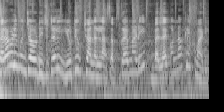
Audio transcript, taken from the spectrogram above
ಕರಾವಳಿ ಮುಂಜಾವು ಡಿಜಿಟಲ್ ಯೂಟ್ಯೂಬ್ ಚಾನೆಲ್ನ ಸಬ್ಸ್ಕ್ರೈಬ್ ಮಾಡಿ, ಬೆಲ್ ಐಕಾನ್ನ ಕ್ಲಿಕ್ ಮಾಡಿ.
